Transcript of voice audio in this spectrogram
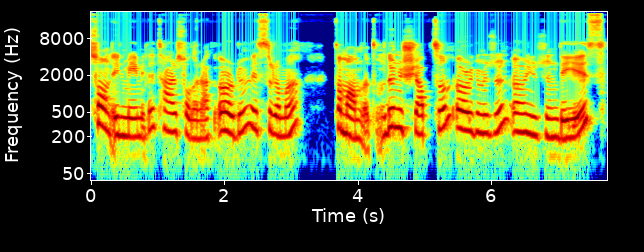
Son ilmeğimi de ters olarak ördüm ve sıramı tamamladım. Dönüş yaptım. Örgümüzün ön yüzündeyiz.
